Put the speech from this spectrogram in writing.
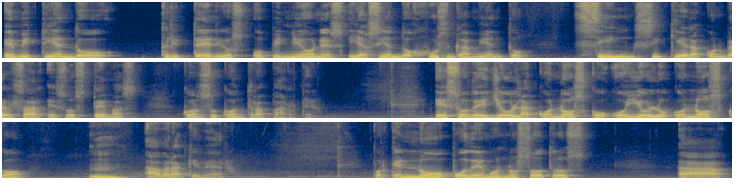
emitiendo criterios, opiniones y haciendo juzgamiento sin siquiera conversar esos temas con su contraparte. Eso de yo la conozco o yo lo conozco, mm, habrá que ver. Porque no podemos nosotros ah,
